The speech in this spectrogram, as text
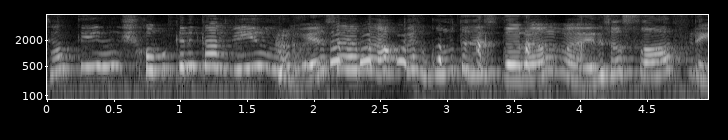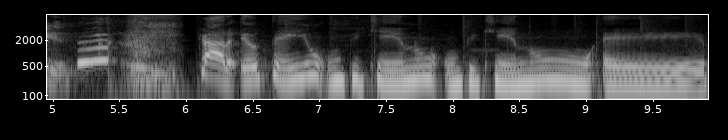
Meu Deus, como que ele tá vivo? Essa é a maior pergunta desse dorama. Ele só sofre. Cara, eu tenho um pequeno, um pequeno. é,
